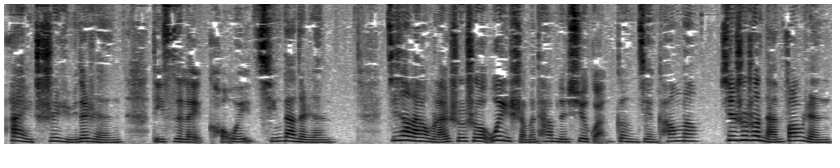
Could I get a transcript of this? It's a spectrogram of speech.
爱吃鱼的人，第四类口味清淡的人。接下来，我们来说说为什么他们的血管更健康呢？先说说南方人。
